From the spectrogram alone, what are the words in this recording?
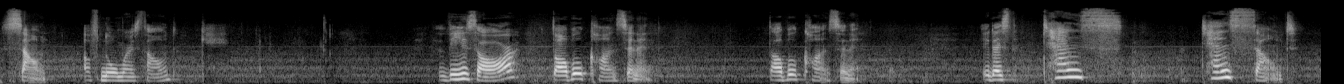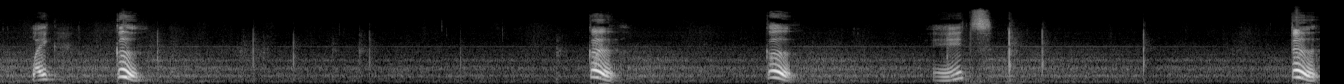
sound of normal sound. Okay. These are double consonant. Double consonant. It has tense, tense sound, like g 끄, 끄. It's 뜨,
